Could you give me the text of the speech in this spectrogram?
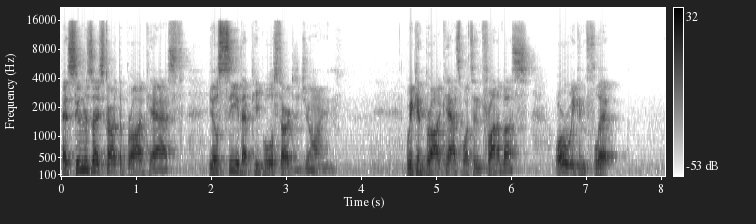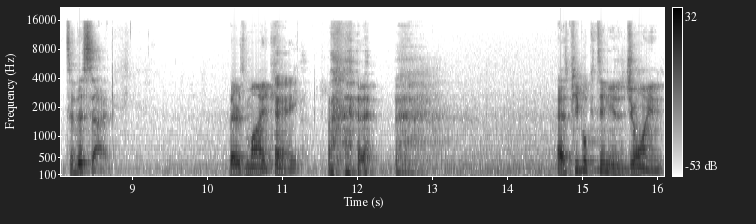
As soon as I start the broadcast, you'll see that people will start to join. We can broadcast what's in front of us, or we can flip to this side. There's Mike. Hey. As people continue to join,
